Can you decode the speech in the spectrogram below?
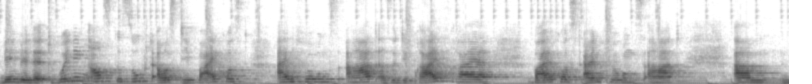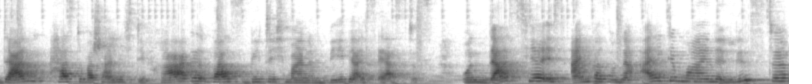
Baby-led Weaning ausgesucht aus die Beikost-Einführungsart, also die breifreie Beikost-Einführungsart, ähm, dann hast du wahrscheinlich die Frage, was biete ich meinem Baby als erstes? Und das hier ist einfach so eine allgemeine Liste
